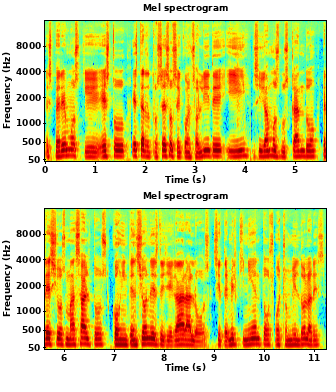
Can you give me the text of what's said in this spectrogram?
Esperemos que esto, este retroceso se consolide y sigamos buscando precios más altos con intenciones de llegar a los 7500, 8000 dólares.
